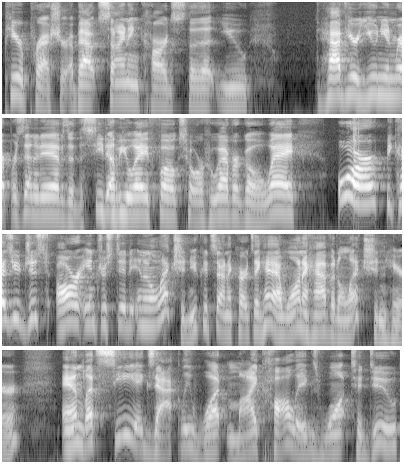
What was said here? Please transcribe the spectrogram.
peer pressure, about signing cards so that you have your union representatives or the CWA folks or whoever go away, or because you just are interested in an election. You could sign a card saying, hey, I want to have an election here, and let's see exactly what my colleagues want to do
